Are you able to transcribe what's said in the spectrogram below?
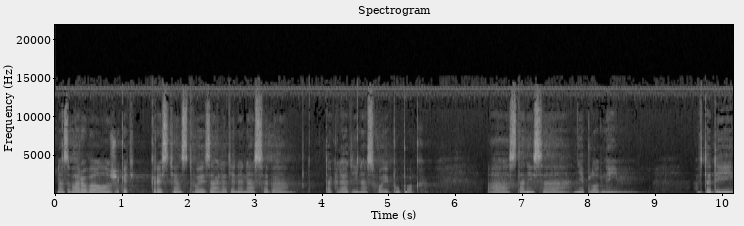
nás varoval, že keď kresťanstvo je zahľadené na seba, tak hľadí na svoj pupok a stane sa neplodným. A vtedy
